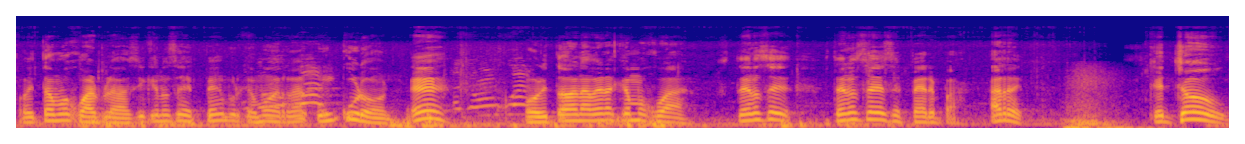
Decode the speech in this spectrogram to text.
Ahorita vamos a jugar, plebe, así que no se despeguen porque vamos a agarrar un curón. ¿Eh? Ahorita van a ver a qué vamos a jugar. Usted no se, usted no se desespere, pa. Arre. ¿Qué show?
